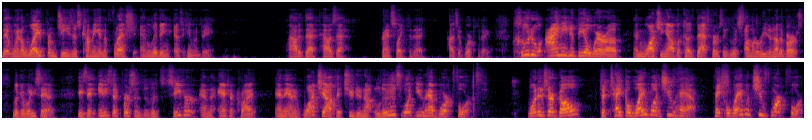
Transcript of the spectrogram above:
that went away from Jesus coming in the flesh and living as a human being. How did that? How does that translate today? How does it work today? Who do I need to be aware of and watching out because that person, look, I'm going to read another verse. Look at what he said. He said, Any such person is the deceiver and the antichrist, and then watch out that you do not lose what you have worked for. What is their goal? To take away what you have, take away what you've worked for.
